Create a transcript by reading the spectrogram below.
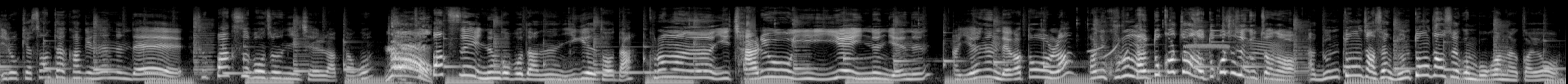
이렇게 선택하긴 했는데 투박스 버전이 제일 낫다고? 투박스에 있는 것보다는 이게 더 나? 그러면은 이 자료 이 2에 있는 얘는? 아 얘는 내가 떠올라? 아니 그럼 아 똑같잖아 똑같이 생겼잖아 아 눈동자색? 눈동자색은 뭐가 나을까요?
